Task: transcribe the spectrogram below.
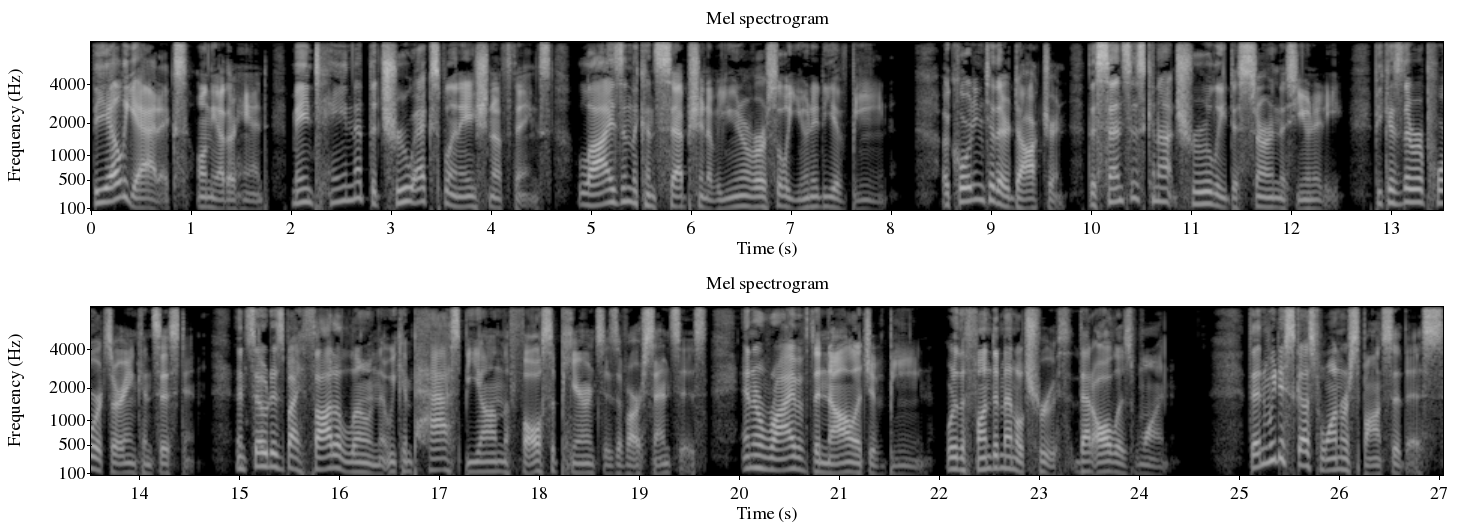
The Eleatics, on the other hand, maintain that the true explanation of things lies in the conception of a universal unity of being. According to their doctrine, the senses cannot truly discern this unity, because their reports are inconsistent and so it is by thought alone that we can pass beyond the false appearances of our senses and arrive at the knowledge of being, or the fundamental truth that all is one. Then we discussed one response to this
